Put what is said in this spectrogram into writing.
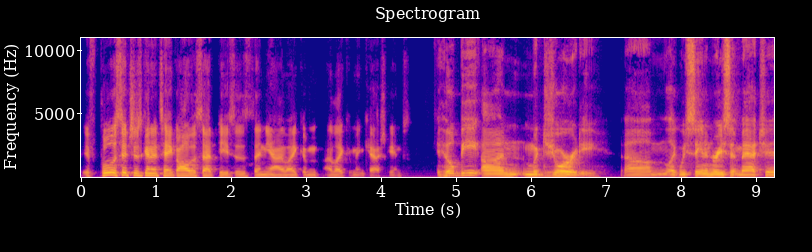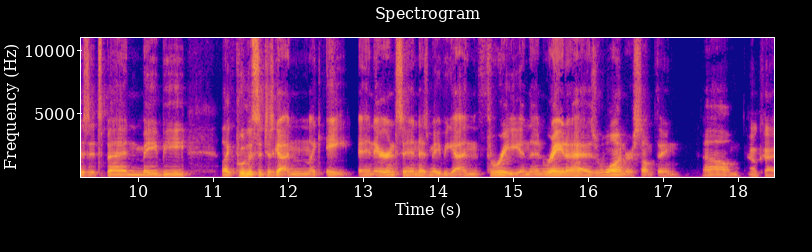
if Pulisic is going to take all the set pieces, then yeah, I like him. I like him in cash games. He'll be on majority. Um, like we've seen in recent matches, it's been maybe like Pulisic has gotten like eight, and Aaronson has maybe gotten three, and then Reyna has one or something. Um, okay.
